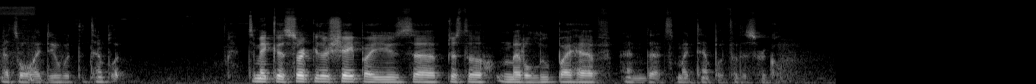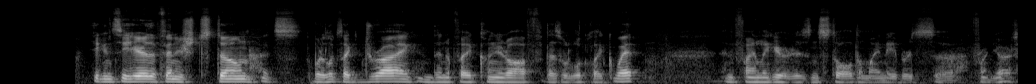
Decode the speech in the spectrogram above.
That's all I do with the template. To make a circular shape, I use uh, just a metal loop I have, and that's my template for the circle. You can see here the finished stone. It's what it looks like dry, and then if I clean it off, that's what it looks like wet. And finally here it is installed on my neighbor's uh, front yard.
